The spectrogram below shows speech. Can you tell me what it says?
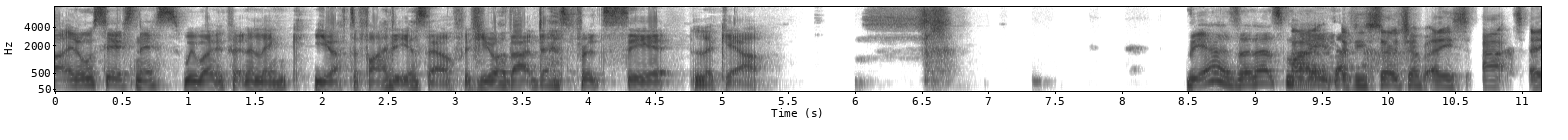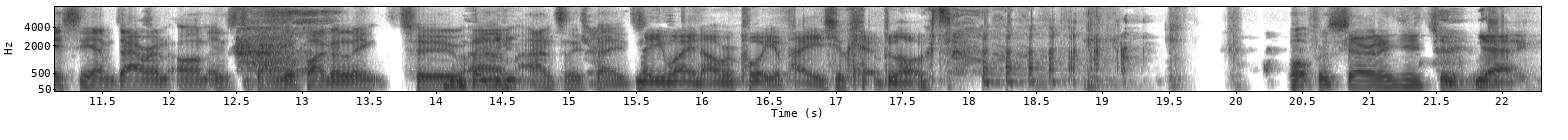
but in all seriousness, we won't be putting a link. You have to find it yourself. If you are that desperate to see it, look it up. But yeah, so that's my. Uh, if you search up Ace at ACM Darren on Instagram, you'll find a link to um, Anthony's page. no, you won't. I'll report your page. You'll get blocked. What for sharing a YouTube? Yeah. link?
